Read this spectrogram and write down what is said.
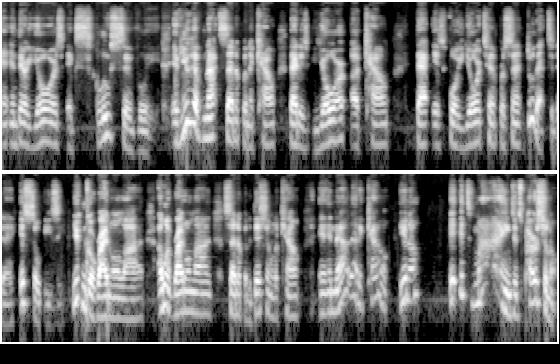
and, and they're yours exclusively. If you have not set up an account that is your account, that is for your 10%, do that today. It's so easy. You can go right online. I went right online, set up an additional account, and, now that account, you know, it, it's mine. It's personal.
